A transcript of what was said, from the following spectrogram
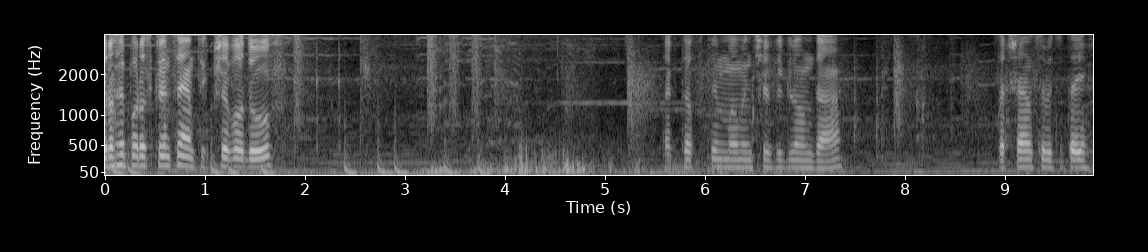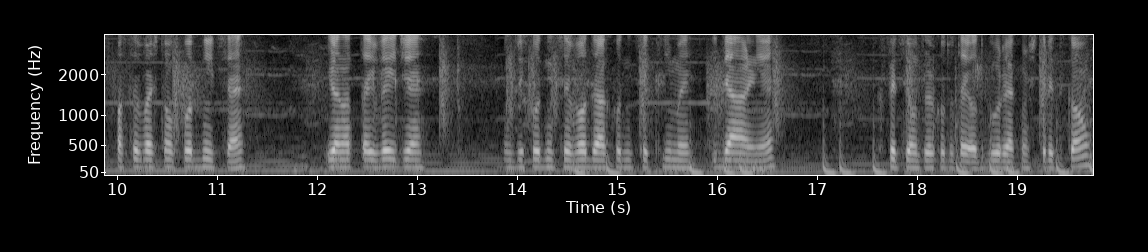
Trochę porozkręcałem tych przewodów. Tak to w tym momencie wygląda. Zacząłem sobie tutaj wpasować tą chłodnicę i ona tutaj wejdzie między chłodnicę wody a chłodnicę klimy idealnie. Chwycę ją tylko tutaj od góry jakąś trytką.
